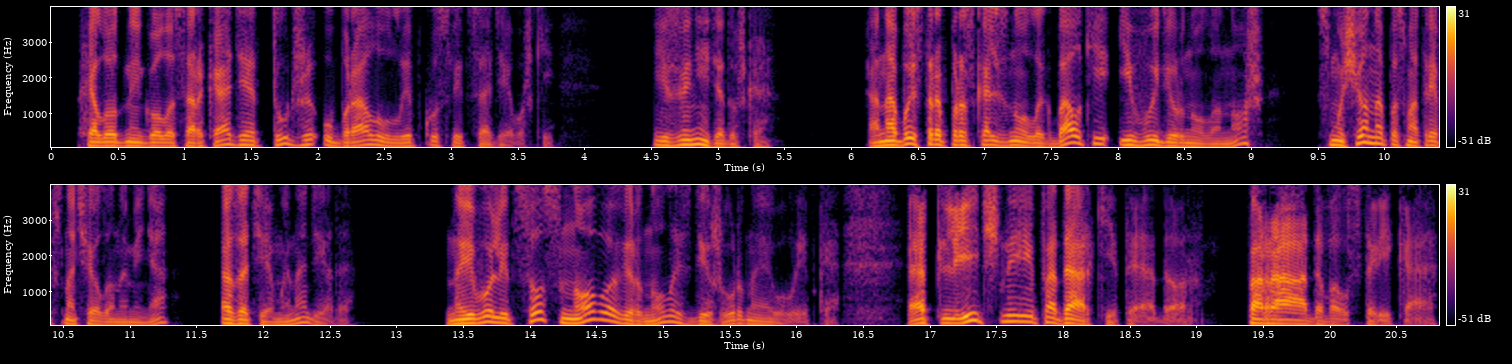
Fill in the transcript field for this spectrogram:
— холодный голос Аркадия тут же убрал улыбку с лица девушки. «Извини, дедушка». Она быстро проскользнула к балке и выдернула нож, смущенно посмотрев сначала на меня, а затем и на деда. На его лицо снова вернулась дежурная улыбка. «Отличные подарки, Теодор!» Порадовал старика.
